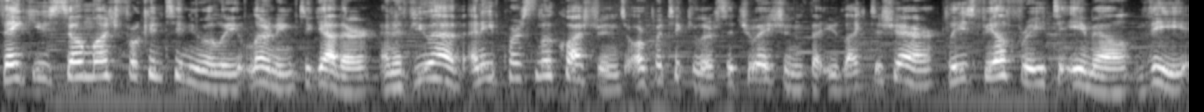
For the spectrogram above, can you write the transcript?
Thank you so much for continually learning together. And if you have any personal questions or particular situations that you'd like to share, please feel free to email the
